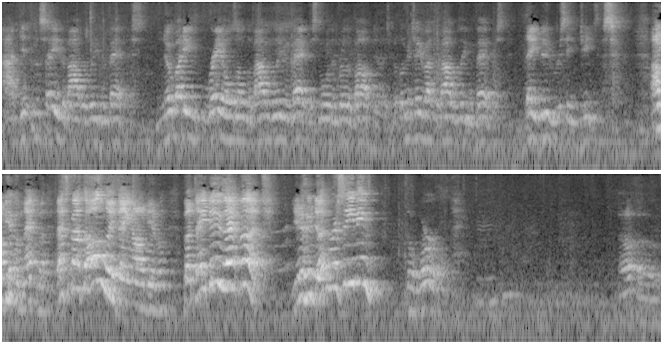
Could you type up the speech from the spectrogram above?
I didn't say the Bible believing Baptist. Nobody rails on the Bible believing Baptist more than Brother Bob does. But let me tell you about the Bible believing Baptist. They do receive Jesus. I'll give them that much. That's about the only thing I'll give them. But they do that much. You know who doesn't receive him? The world. Uh oh.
